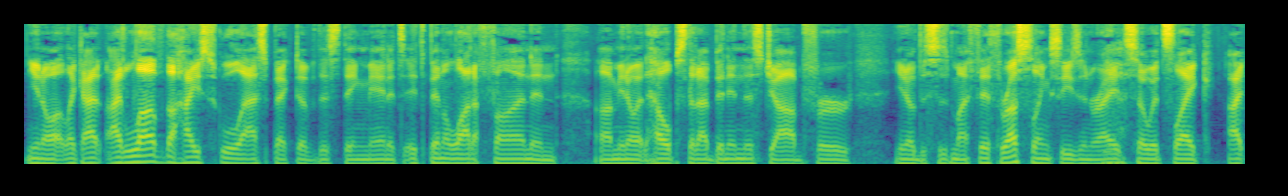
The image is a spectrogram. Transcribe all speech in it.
you know, like I, I love the high school aspect of this thing, man. It's it's been a lot of fun, and um, you know, it helps that I've been in this job for you know this is my fifth wrestling season, right? Yeah. So it's like I,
